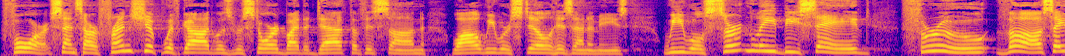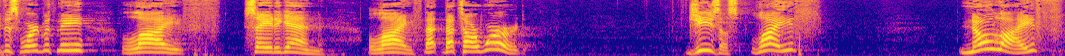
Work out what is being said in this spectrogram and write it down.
For since our friendship with God was restored by the death of his Son while we were still his enemies, we will certainly be saved through the, say this word with me, life. Say it again life. That, that's our word. Jesus, life, no life,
